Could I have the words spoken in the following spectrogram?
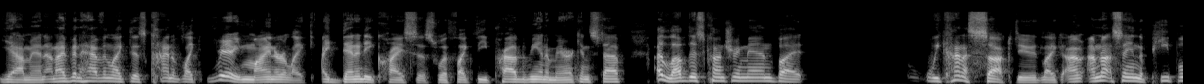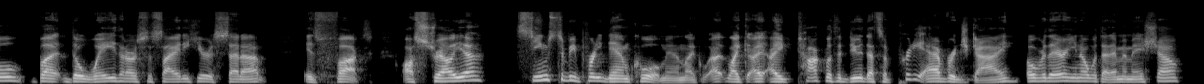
Yeah, man. And I've been having like this kind of like very minor like identity crisis with like the proud to be an American stuff. I love this country, man, but we kind of suck, dude. Like, I'm, I'm not saying the people, but the way that our society here is set up is fucked. Australia seems to be pretty damn cool, man. Like, like I, I talked with a dude that's a pretty average guy over there, you know, with that MMA show.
